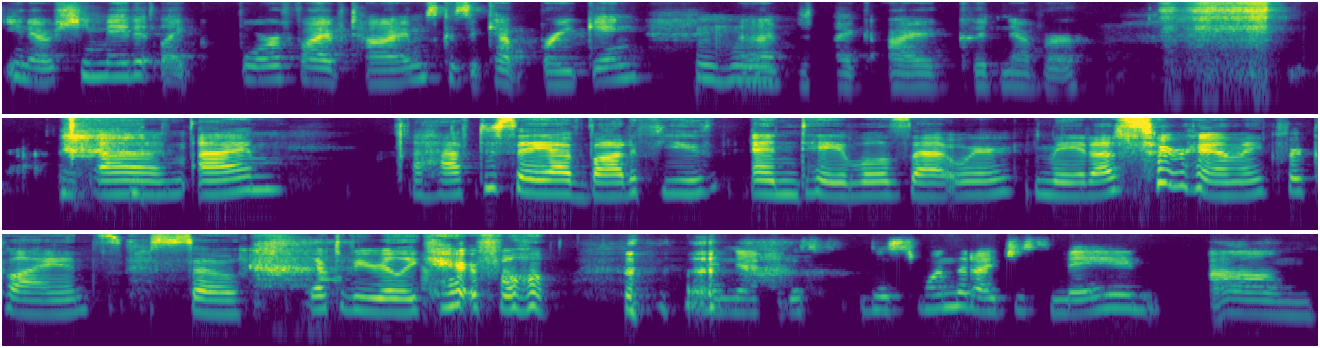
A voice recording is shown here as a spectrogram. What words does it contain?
you know she made it like four or five times because it kept breaking Mm-hmm. and i'm just like i could never um, I'm. I have to say, I've bought a few end tables that were made out of ceramic for clients, so you have to be really careful. I know this this one that I just made. Um,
